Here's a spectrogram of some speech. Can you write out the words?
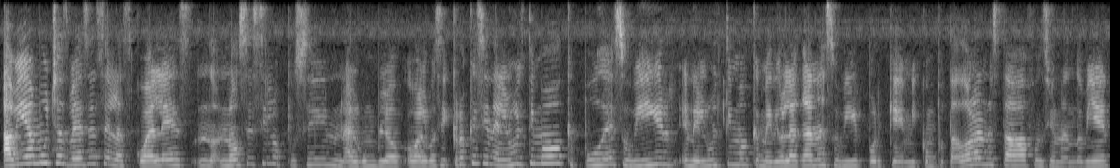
había muchas veces en las cuales, no, no, sé si lo puse en algún blog o algo así, creo que sí en el último que pude subir, en el último que me dio la gana subir porque mi computadora no estaba funcionando bien,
